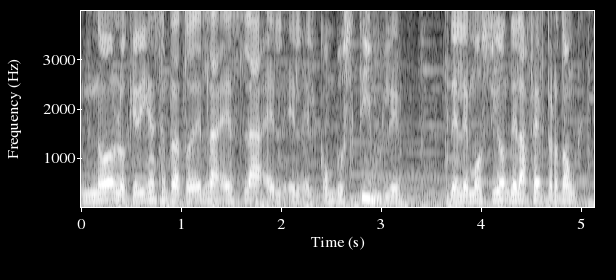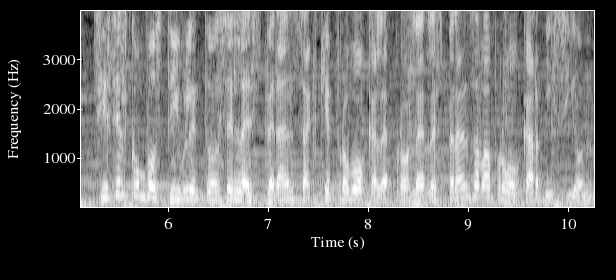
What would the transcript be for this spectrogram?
¿no? Lo que dije hace un rato, es, la, es la, el combustible de la emoción, de la fe, perdón. Si es el combustible, entonces la esperanza, ¿qué provoca? La, esperanza va a provocar visión,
